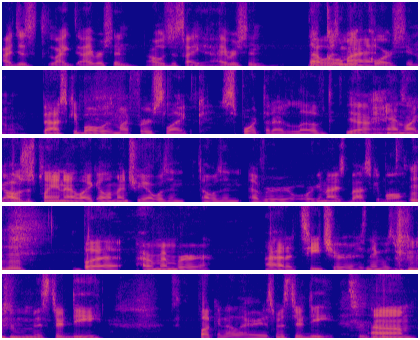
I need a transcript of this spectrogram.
I just liked Iverson. I was just like Yeah. Iverson. That was Kobe, my- of course, you know. Basketball was my first like sport that I loved. Yeah. Yeah. And like I was just playing at like elementary. I wasn't I wasn't ever organized basketball. hmm But I remember I had a teacher, his name was Mr. D. Fucking hilarious. Mr. D. Mm-hmm. Um,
